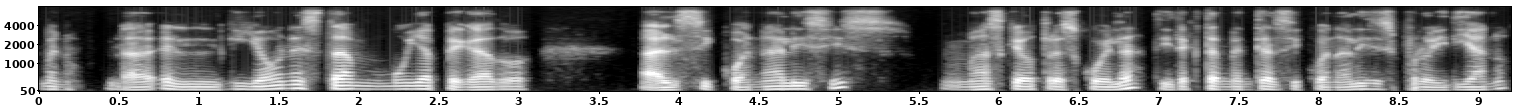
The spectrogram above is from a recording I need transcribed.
bueno, la- el guion está muy apegado al psicoanálisis, más que otra escuela, directamente al psicoanálisis freudiano.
